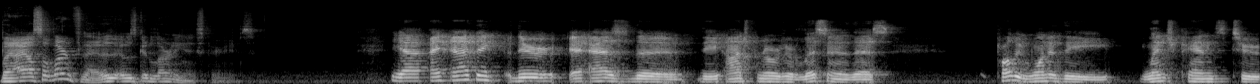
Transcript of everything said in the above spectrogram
But I also learned from that. It was, a good learning experience. Yeah, and I think there, as the the entrepreneurs are listening to this, probably one of the linchpins to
